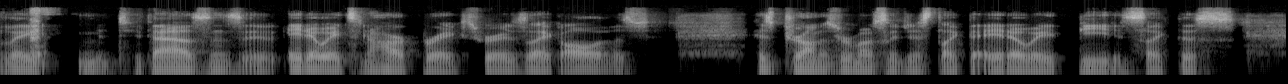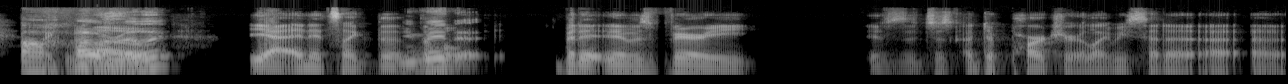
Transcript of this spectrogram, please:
late mid 2000s 808s and heartbreaks whereas like all of his his drums were mostly just like the 808 beat it's like this oh, like, oh really yeah and it's like the, the whole, it. but it, it, was very it was just a departure like we said a, a,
